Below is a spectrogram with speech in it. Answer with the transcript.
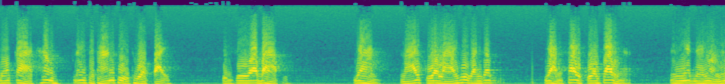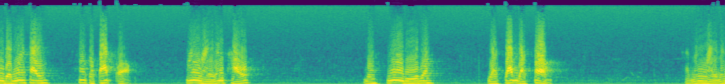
บอกาทำในสถานที่ทั่วไปถึงคือว่าบาปย่านหลายกลัวหลายที่กันก็ย่านไส้กลัวไส้เนี่ยมันเม็ดหน่อยมันเด่นมาใส่เข้ากับตัดออก มันใหม่มันเผาบ่ยิ่งดีบ่อยากจับอยากต้องแต่มันใหม่มัน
